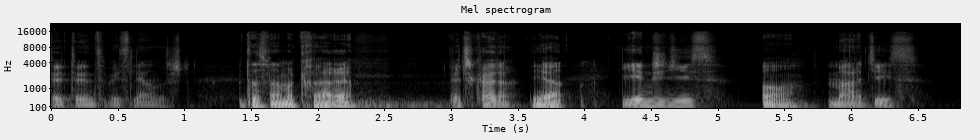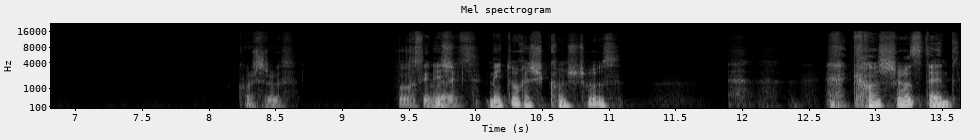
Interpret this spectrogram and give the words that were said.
Dort tönt es ein bisschen anders. Das werden wir hören. Willst du hören? Ja. Jenjis, Oh. Margis. Kommst du raus? Wo sind wir Ist, jetzt? Mittwoch ist Konstrus. Konstrus tönt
